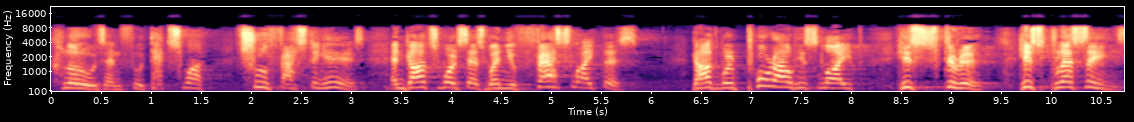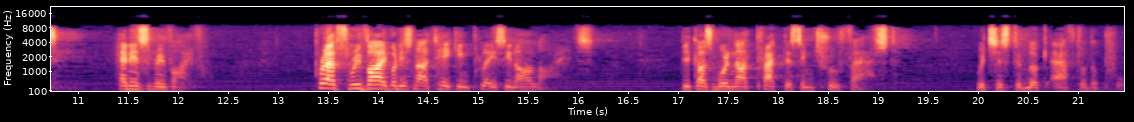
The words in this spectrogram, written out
clothes and food. That's what true fasting is. And God's word says when you fast like this, God will pour out His light, His spirit, His blessings, and His revival. Perhaps revival is not taking place in our lives because we're not practicing true fast, which is to look after the poor.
